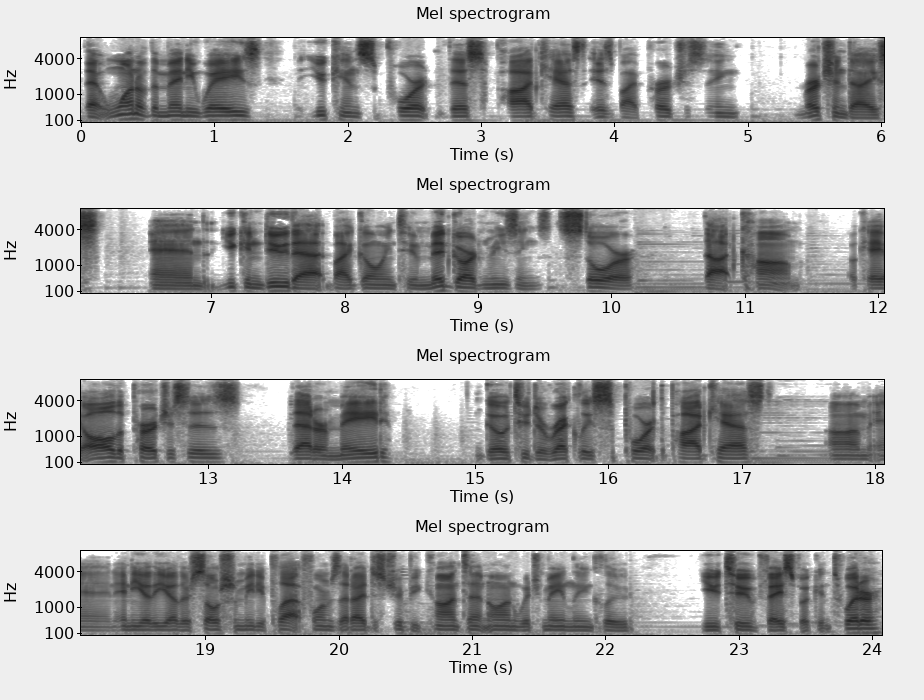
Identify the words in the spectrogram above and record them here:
that one of the many ways that you can support this podcast is by purchasing merchandise. And you can do that by going to midgardmusingstore.com. Okay, all the purchases that are made go to directly support the podcast um, and any of the other social media platforms that I distribute content on, which mainly include YouTube, Facebook, and Twitter.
